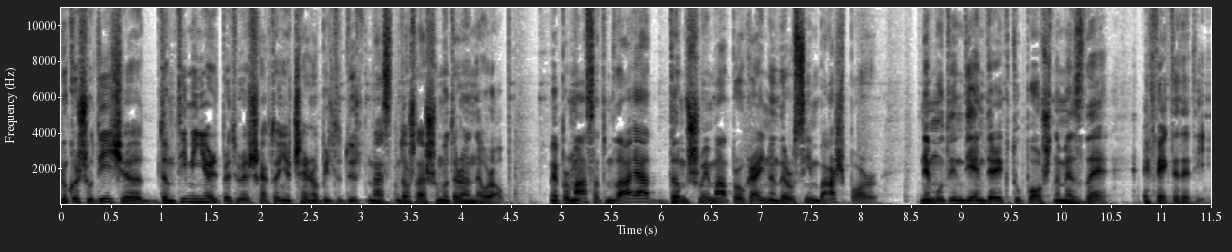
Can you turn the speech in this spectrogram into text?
Nuk është çudi që dëmtimi i njërit prej tyre të shkaktojë një Çernobil të dytë, mbas ndoshta edhe shumë më të rëndë në Europë. Me përmasa të mëdha, dëm shumë i madh për Ukrainën dhe Rusinë bashkë, por ne mund t'i ndjejmë deri këtu poshtë në Mesdhe efektet e tij.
